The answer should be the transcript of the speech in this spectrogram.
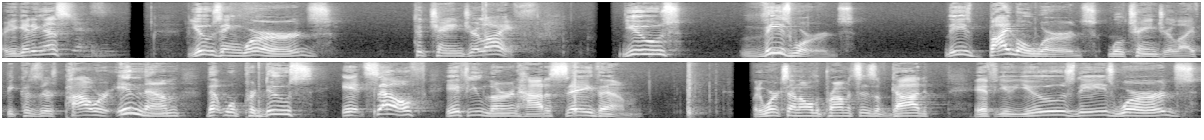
Are you getting this? Yes. using words to change your life. Use these words. These Bible words will change your life because there's power in them that will produce itself if you learn how to say them. But it works on all the promises of God. If you use these words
